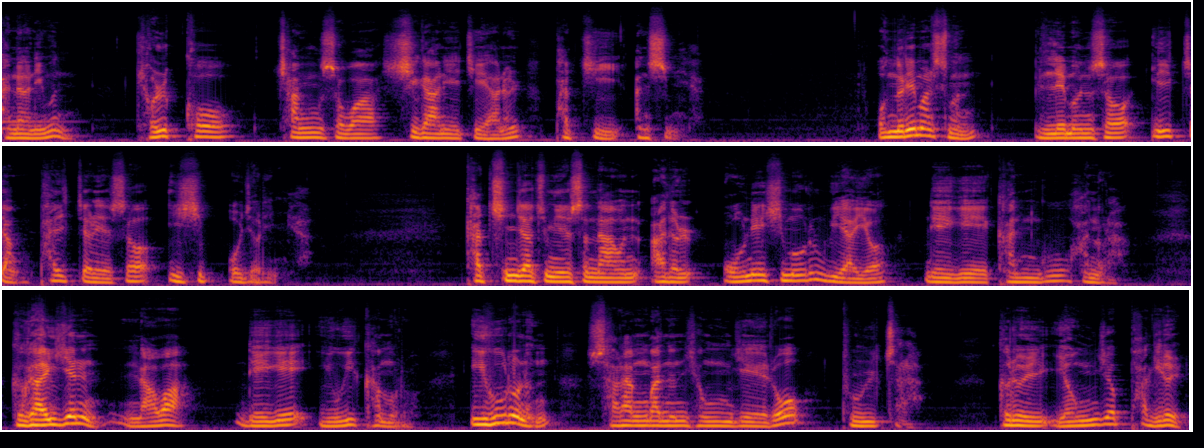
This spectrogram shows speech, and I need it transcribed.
하나님은 결코 장소와 시간의 제한을 받지 않습니다. 오늘의 말씀은 빌레몬서 1장 8절에서 25절입니다. 갇힌 자 중에서 낳은 아들 오네시모를 위하여 내게 간구하노라. 그가 이제는 나와 내게 유익함으로 이후로는 사랑받는 형제로 둘 자라. 그를 영접하기를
